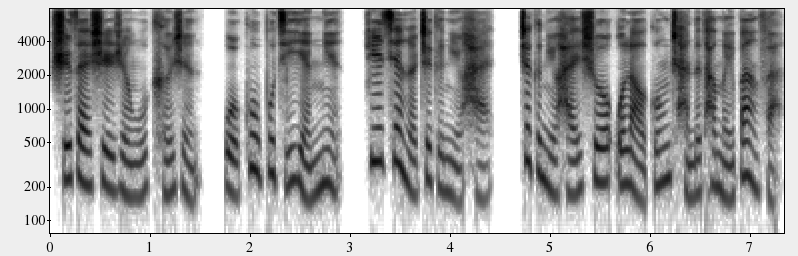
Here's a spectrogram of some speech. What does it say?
实在是忍无可忍，我顾不及颜面。约见了这个女孩，这个女孩说我老公缠得她没办法。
